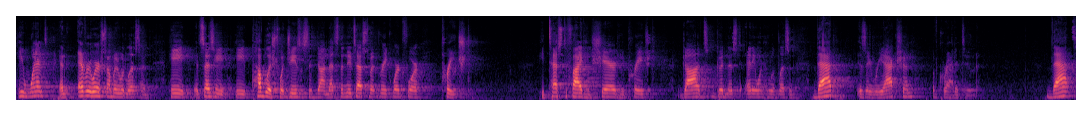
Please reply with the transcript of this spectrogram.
He went, and everywhere somebody would listen, he it says he he published what Jesus had done. That's the New Testament Greek word for preached. He testified, he shared, he preached God's goodness to anyone who would listen. That is a reaction of gratitude. That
